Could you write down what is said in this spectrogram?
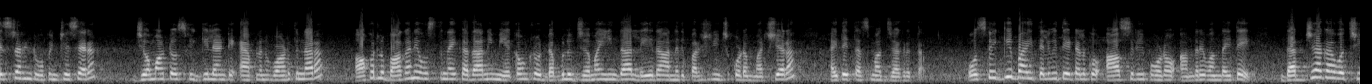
రెస్టారెంట్ ఓపెన్ చేశారా? జొమాటో స్విగ్గీ లాంటి యాప్లను వాడుతున్నారా? ఆఫర్లు బాగానే వస్తున్నాయి కదా అని మీ అకౌంట్లో డబ్బులు జమ అయిందా లేదా అన్నది పరిశీలించుకోవడం మర్చారా అయితే తస్మాత్ జాగ్రత్త. ఓ స్విగ్గీ బాయ్ తెలివితేటలకు ఆశ్చర్యపోవడం అందరి వందైతే దర్జాగా వచ్చి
